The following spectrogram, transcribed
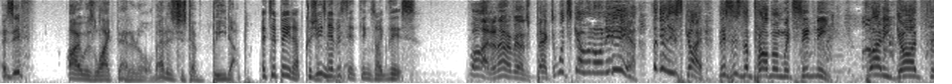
as if I was like that at all. That is just a beat up. It's a beat up because you never said things like this. Well, I don't know. Everyone's back to what's going on here. Look at this guy. This is the problem with Sydney. Bloody God, for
